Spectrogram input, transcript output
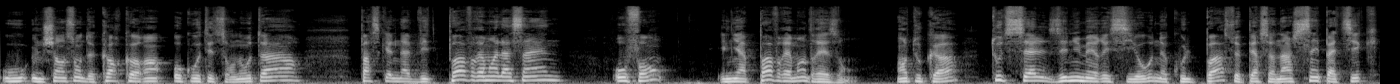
ou une chanson de Corcoran aux côtés de son auteur, parce qu'elle n'habite pas vraiment la scène, au fond, il n'y a pas vraiment de raison. En tout cas, toutes celles énumérées si haut ne coulent pas ce personnage sympathique,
